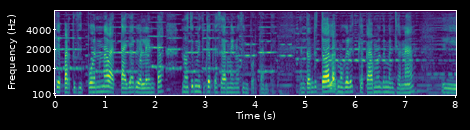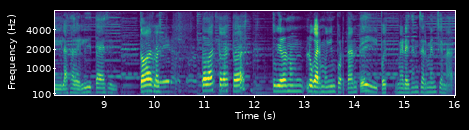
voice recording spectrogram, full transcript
que participó en una batalla violenta, no significa que sea menos importante. Entonces todas las mujeres que acabamos de mencionar, y las Adelitas, y todas las... Todas, todas, todas tuvieron un lugar muy importante y pues merecen ser mencionadas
